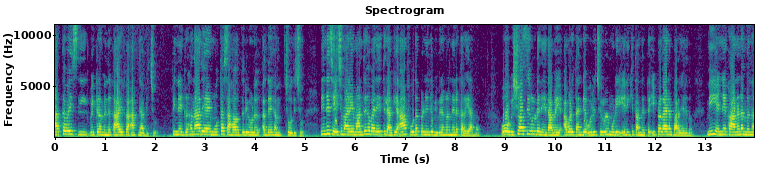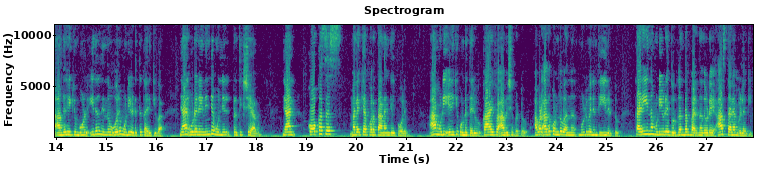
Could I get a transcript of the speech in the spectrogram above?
ആർക്കവൈസിൽ വെക്കണമെന്ന് കായിഫ ആജ്ഞാപിച്ചു. പിന്നെ ഗൃഹനാഥയായ മൂത്ത സഹോദരിയോട് അദ്ദേഹം ചോദിച്ചു നിന്റെ ചേച്ചിമാരെ മാന്ത്രിക വലയത്തിലാക്കി ആ ഭൂതപ്പെണ്ണിന്റെ വിവരങ്ങൾ നിനക്കറിയാമോ? ഓ വിശ്വാസികളുടെ നേതാവേ അവൾ തന്റെ ഒരു ചുരുൾമുടി എനിക്ക് തന്നിട്ട് ഇപ്രകാരം പറഞ്ഞിരുന്നു നീ എന്നെ കാണണമെന്ന് ആഗ്രഹിക്കുമ്പോൾ ഇതിൽ നിന്ന് ഒരു മുടി എടുത്ത് കരിക്കുക ഞാൻ ഉടനെ നിന്റെ മുന്നിൽ പ്രതീക്ഷയാകും ഞാൻ കോക്കസസ് മലയ്ക്കപ്പുറത്താണെങ്കിൽ പോലും. ആ മുടി എനിക്ക് കൊണ്ടുതരൂ. കായിഫ ആവശ്യപ്പെട്ടു. അവൾ അത് കൊണ്ടുവന്ന് മുഴുവനും തീയിലിട്ടു. കരിയുന്ന മുടിയുടെ ദുർഗന്ധം പരന്നതോടെ ആ സ്ഥലം ഇളകി.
